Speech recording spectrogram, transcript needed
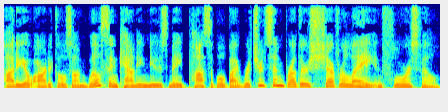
Audio articles on Wilson County News made possible by Richardson Brothers Chevrolet in Floresville.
